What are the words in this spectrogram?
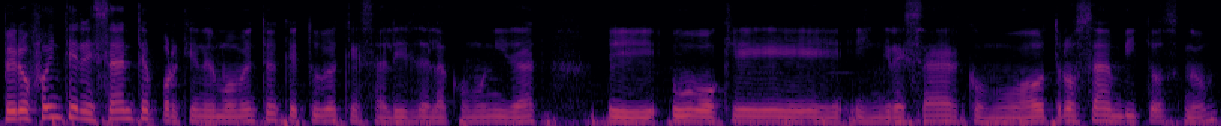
Pero fue interesante porque en el momento en que tuve que salir de la comunidad, eh, hubo que ingresar como a otros ámbitos, ¿no?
